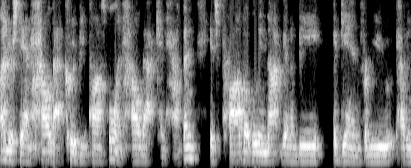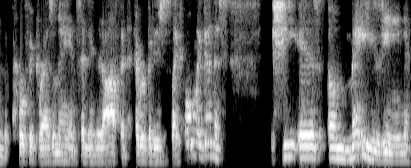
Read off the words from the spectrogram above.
understand how that could be possible and how that can happen. It's probably not going to be, again, from you having the perfect resume and sending it off, and everybody's just like, oh my goodness, she is amazing.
